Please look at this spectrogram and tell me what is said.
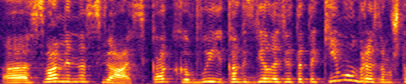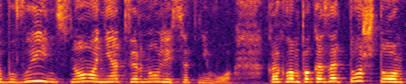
э, с вами на связь, как, вы, как сделать это таким образом, чтобы вы снова не отвернулись от него, как вам показать то, что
